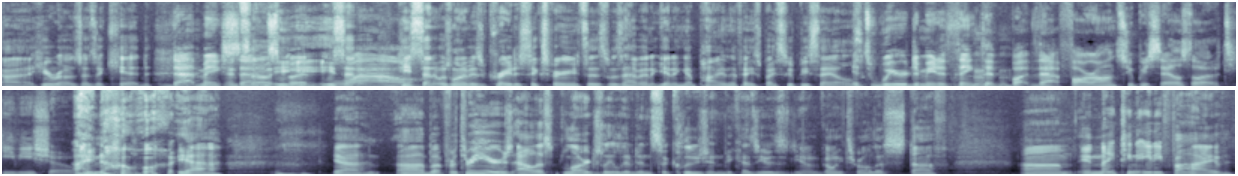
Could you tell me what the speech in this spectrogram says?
uh, heroes as a kid. That makes And sense. so he, he, he said wow. it, he said it was one of his greatest experiences was having getting a pie in the face by Soupy Sales. it's weird to me to think that, but that far on, Soupy Sales still had a TV show. I know, yeah, yeah. Uh, but for three years, Alice largely lived in seclusion because he was, you know, going through all this stuff. Um, in 1985,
